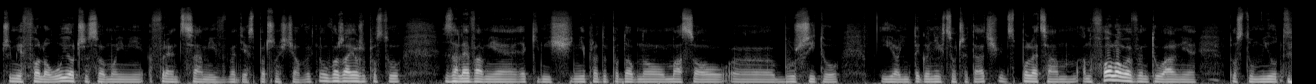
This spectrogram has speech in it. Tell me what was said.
czy mnie followują, czy są moimi friendsami w mediach społecznościowych. No uważają, że po prostu zalewa mnie jakimiś nieprawdopodobną masą e, bullshitu i oni tego nie chcą czytać, więc polecam unfollow, ewentualnie po prostu mute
